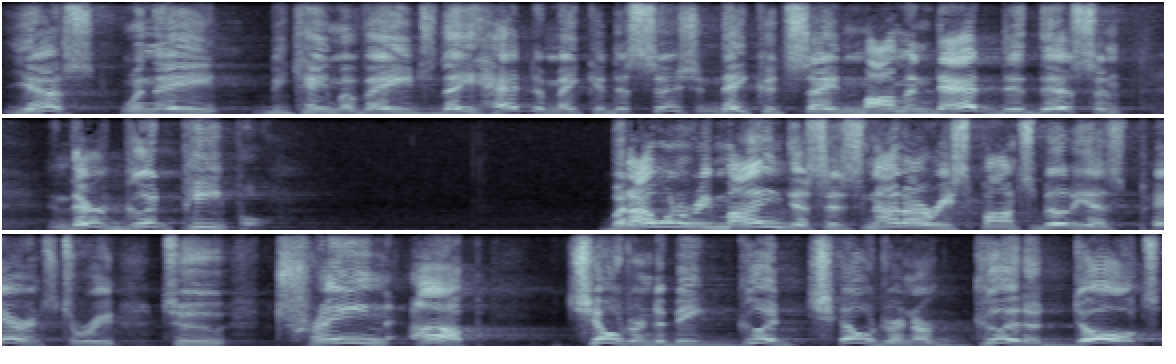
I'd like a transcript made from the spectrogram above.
Yes, when they became of age, they had to make a decision. They could say, Mom and Dad did this, and, and they're good people. But I want to remind us it's not our responsibility as parents to, re, to train up children to be good children or good adults.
